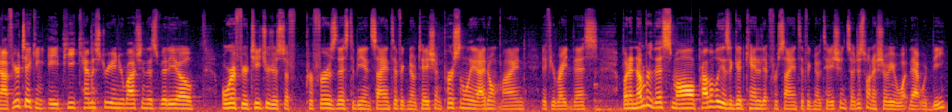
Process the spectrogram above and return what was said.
Now, if you're taking AP chemistry and you're watching this video, or if your teacher just prefers this to be in scientific notation, personally, I don't mind if you write this. But a number this small probably is a good candidate for scientific notation, so I just want to show you what that would be.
